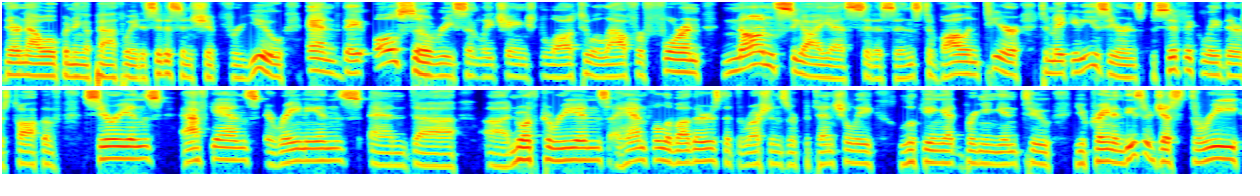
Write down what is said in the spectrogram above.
they're now opening a pathway to citizenship for you. And they also recently changed the law to allow for foreign non-cis citizens to volunteer to make it easier. And specifically there's talk of syrians Afghans, Iranians, and uh, uh, North Koreans, a handful of others that the Russians are potentially looking at bringing into Ukraine. And these are just three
